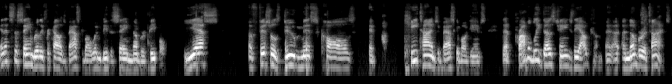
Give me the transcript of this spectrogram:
And it's the same really for college basketball. It wouldn't be the same number of people. Yes, officials do miss calls at key times in basketball games. That probably does change the outcome a, a number of times.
